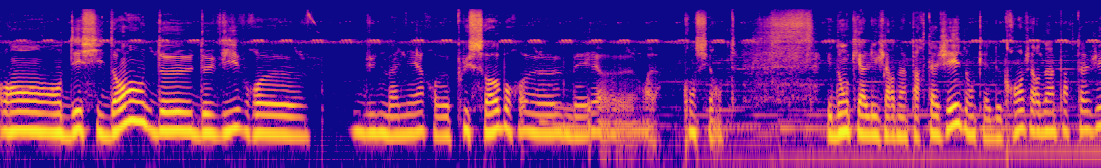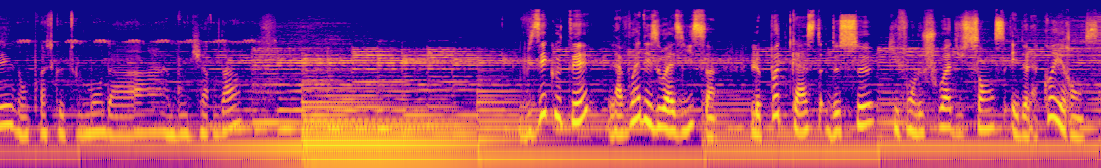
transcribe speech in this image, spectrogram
en décidant de, de vivre d'une manière plus sobre, mais voilà, consciente. Et donc il y a les jardins partagés, donc il y a de grands jardins partagés, donc presque tout le monde a un bout de jardin. Vous écoutez La Voix des Oasis, le podcast de ceux qui font le choix du sens et de la cohérence.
